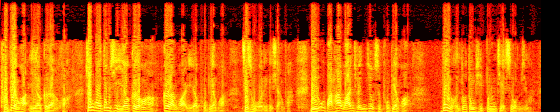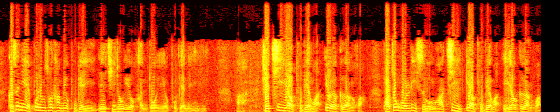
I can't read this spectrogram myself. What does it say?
普遍化也要个案化。中国东西也要个案化，个案化也要普遍化，这是我的一个想法。你如果把它完全就是普遍化，那有很多东西不能解释我们情况。可是你也不能说它没有普遍意义，因为其中也有很多也有普遍的意义啊。所以既要普遍化，又要个案化。把中国历史文化既要普遍化，也要个案化。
